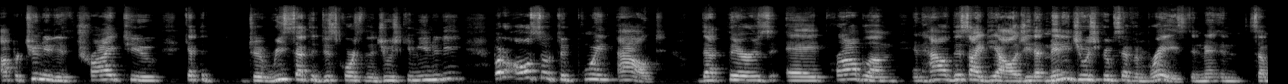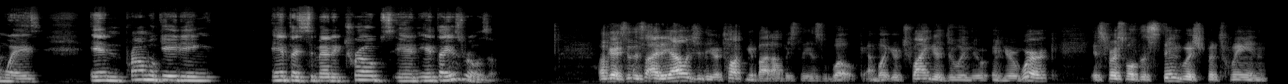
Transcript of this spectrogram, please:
opportunity to try to get the to reset the discourse in the Jewish community, but also to point out that there's a problem in how this ideology that many Jewish groups have embraced in, in some ways in promulgating anti-Semitic tropes and anti-Israelism. Okay, so this ideology that you're talking about obviously is woke, and what you're trying to do in your in your work is first of all distinguish between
